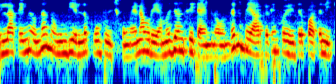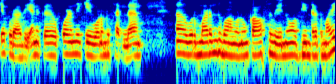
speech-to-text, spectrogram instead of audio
எல்லாத்தையுமே வந்து அந்த உண்டியலில் போட்டு வச்சுக்கோங்க. ஏன்னா ஒரு எமர்ஜென்சி டைமில் வந்து நம்ம யார்கிட்டையும் போய் எதிர்பார்த்து நிற்கக்கூடாது எனக்கு குழந்தைக்கு உடம்பு சரியில்லை ஒரு மருந்து வாங்கணும் காசு வேணும் அப்படின்றது மாதிரி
